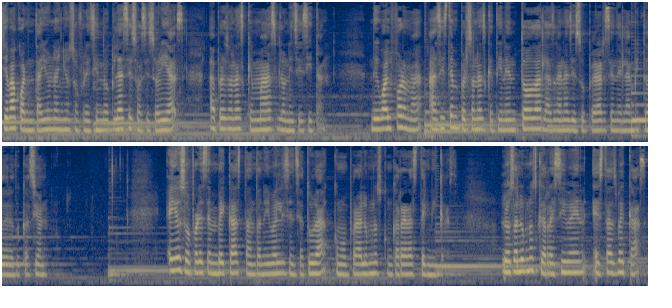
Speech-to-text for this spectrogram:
lleva 41 años ofreciendo clases o asesorías a personas que más lo necesitan. De igual forma, asisten personas que tienen todas las ganas de superarse en el ámbito de la educación ellos ofrecen becas tanto a nivel licenciatura como para alumnos con carreras técnicas. Los alumnos que reciben estas becas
